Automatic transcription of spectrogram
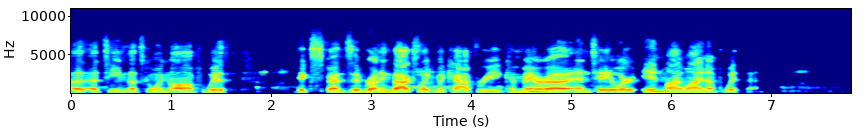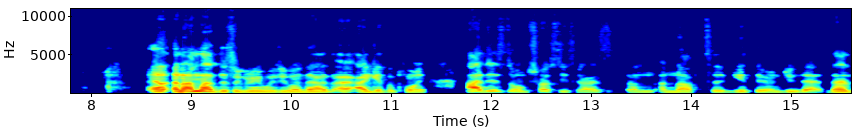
a, a, team that's going off with expensive running backs like McCaffrey, Kamara, and Taylor in my lineup with them. And, and I'm not disagreeing with you on that. I, I, get the point. I just don't trust these guys en- enough to get there and do that. That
